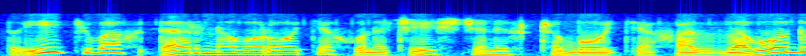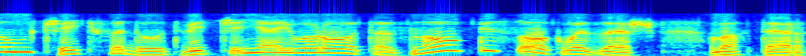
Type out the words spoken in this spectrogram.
стоїть вахтер на воротях у начищених чоботях, а з заводу мчить Федот. Відчиняй ворота, знов пісок везеш? Вахтер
